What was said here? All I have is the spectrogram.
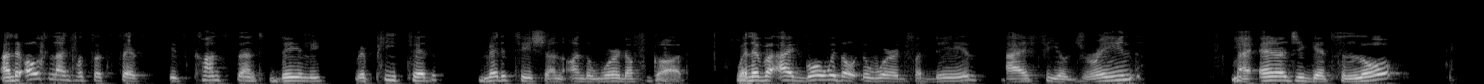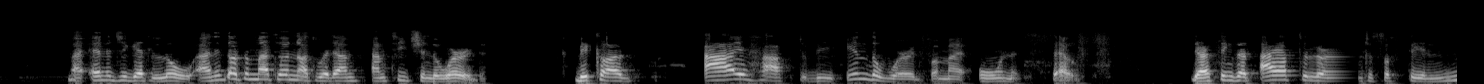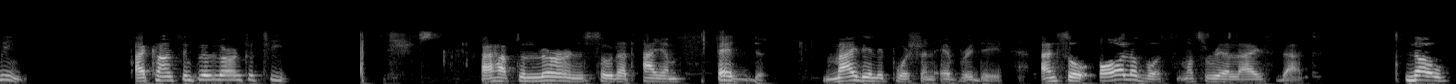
And the outline for success is constant, daily, repeated meditation on the Word of God. Whenever I go without the Word for days, I feel drained. My energy gets low. My energy gets low. And it doesn't matter not whether I'm, I'm teaching the Word. Because I have to be in the Word for my own self. There are things that I have to learn to sustain me. I can't simply learn to teach. I have to learn so that I am fed my daily portion every day. And so all of us must realize that. Now,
